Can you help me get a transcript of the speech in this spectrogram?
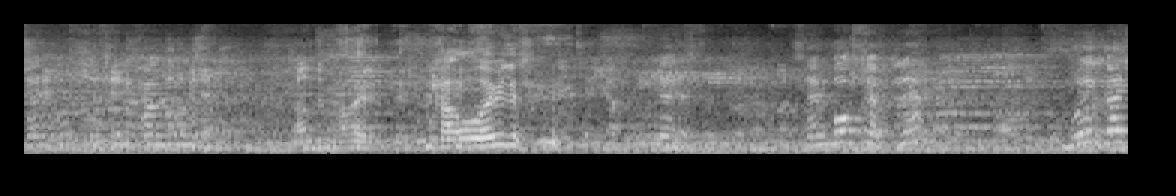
Sen, o seni kandırmış. Hayır. Ka- olabilir. Evet. Sen boks yaptın ha? Boyu kaç?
